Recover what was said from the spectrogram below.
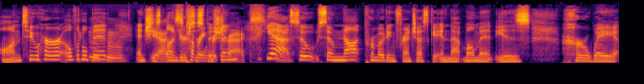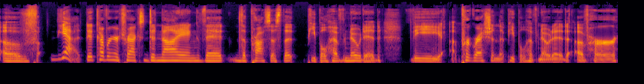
onto her a little bit Mhm. and she's Yeah, under suspicion. tracks. Yeah, so so not promoting Francesca in that moment is her way of yeah, covering her tracks denying that the process that people have noted, the uh, progression that people have noted of her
